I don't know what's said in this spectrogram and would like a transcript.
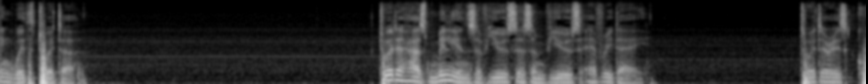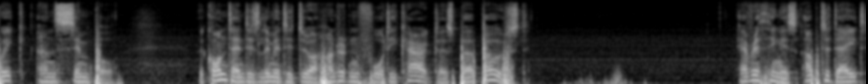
with Twitter. Twitter has millions of users and views every day. Twitter is quick and simple. The content is limited to 140 characters per post. Everything is up to date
